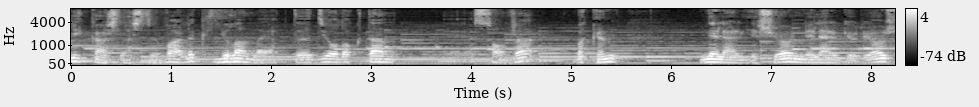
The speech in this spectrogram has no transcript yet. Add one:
ilk karşılaştığı varlık yılanla yaptığı diyalogdan e, sonra bakın neler yaşıyor, neler görüyor,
